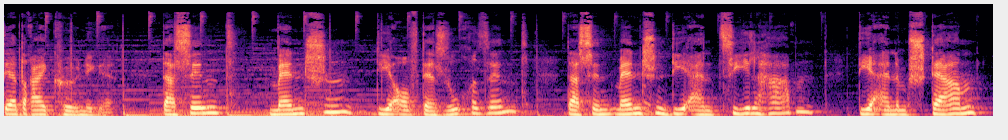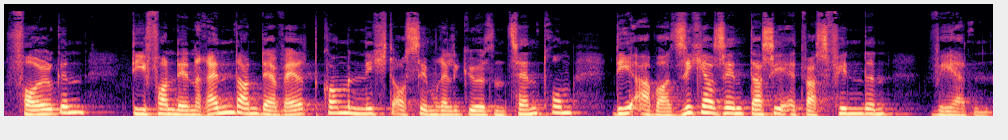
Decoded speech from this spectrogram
der drei Könige. Das sind Menschen, die auf der Suche sind. Das sind Menschen, die ein Ziel haben, die einem Stern folgen, die von den Rändern der Welt kommen, nicht aus dem religiösen Zentrum, die aber sicher sind, dass sie etwas finden werden.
